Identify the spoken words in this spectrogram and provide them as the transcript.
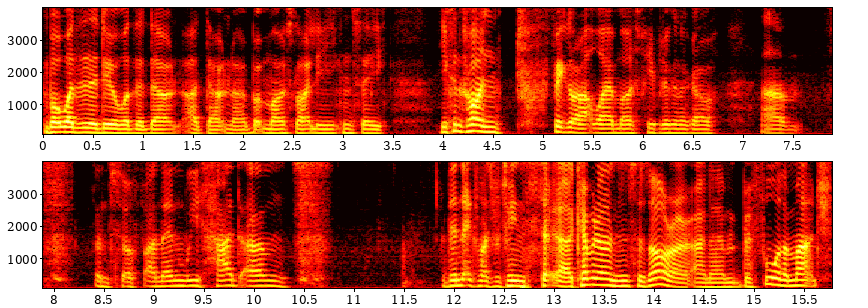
but whether they do or whether they don't, I don't know. But most likely, you can see, you can try and figure out where most people are gonna go, um, and stuff. And then we had um, the next match between uh, Kevin Owens and Cesaro, and um, before the match,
